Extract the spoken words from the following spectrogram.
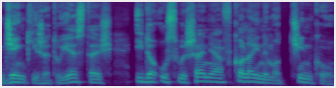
Dzięki, że tu jesteś i do usłyszenia w kolejnym odcinku.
